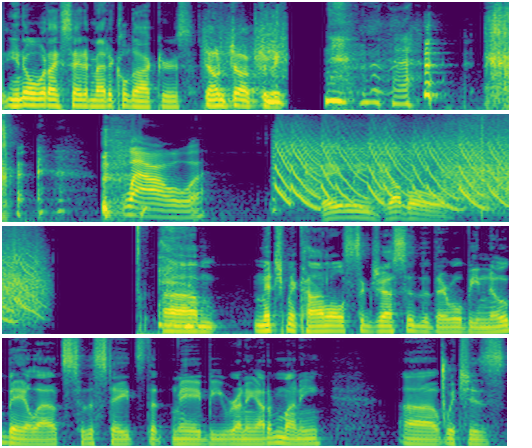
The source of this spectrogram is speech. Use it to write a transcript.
You know what I say to medical doctors? Don't talk to me. wow. Daily Double. Um, Mitch McConnell suggested that there will be no bailouts to the states that may be running out of money, uh, which is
